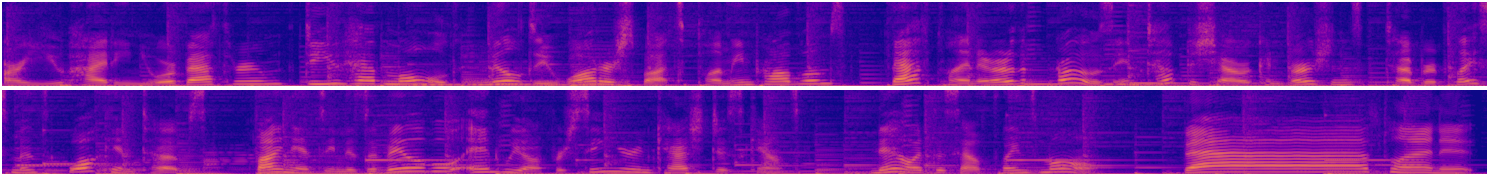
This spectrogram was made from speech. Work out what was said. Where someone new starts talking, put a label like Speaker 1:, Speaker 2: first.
Speaker 1: Are you hiding your bathroom? Do you have mold, mildew, water spots, plumbing problems? Bath Planet are the pros in tub to shower conversions, tub replacements, walk in tubs. Financing is available and we offer senior and cash discounts. Now at the South Plains Mall.
Speaker 2: Bath Planet.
